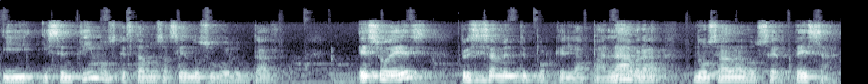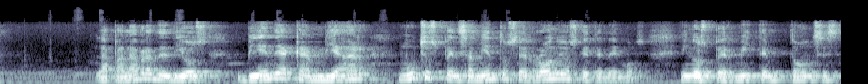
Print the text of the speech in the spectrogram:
y, sentimos que estamos haciendo su voluntad? Eso es precisamente porque la palabra nos ha dado certeza. La palabra de Dios viene a cambiar muchos pensamientos erróneos que tenemos y nos permite entonces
